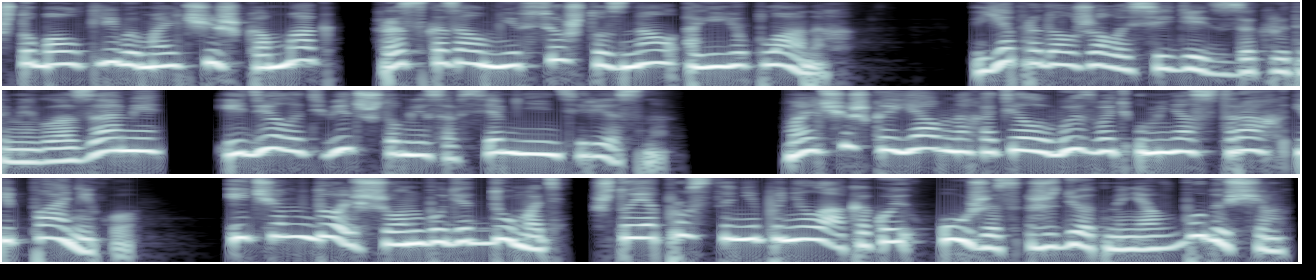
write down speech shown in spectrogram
что болтливый мальчишка-маг рассказал мне все, что знал о ее планах. Я продолжала сидеть с закрытыми глазами и делать вид, что мне совсем не интересно. Мальчишка явно хотел вызвать у меня страх и панику. И чем дольше он будет думать, что я просто не поняла, какой ужас ждет меня в будущем,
